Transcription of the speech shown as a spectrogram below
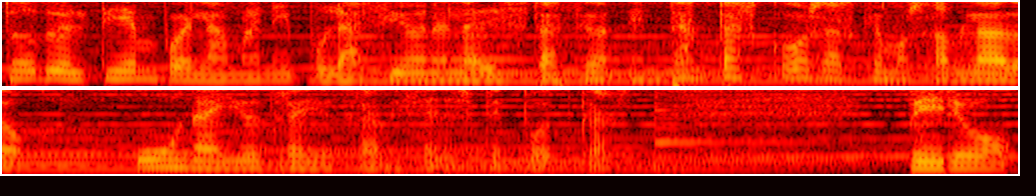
todo el tiempo, en la manipulación, en la distracción, en tantas cosas que hemos hablado una y otra y otra vez en este podcast. Pero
